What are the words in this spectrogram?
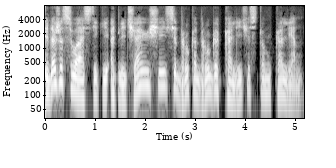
и даже свастики, отличающиеся друг от друга количеством колен.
